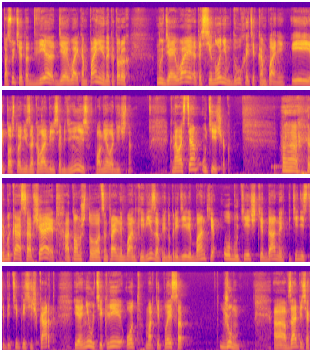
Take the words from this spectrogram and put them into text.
По сути, это две DIY компании, на которых ну, DIY это синоним двух этих компаний. И то, что они заколабились, объединились, вполне логично. К новостям утечек. Э, РБК сообщает о том, что Центральный банк и Виза предупредили банки об утечке данных 55 тысяч карт, и они утекли от маркетплейса Joom. А в записях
